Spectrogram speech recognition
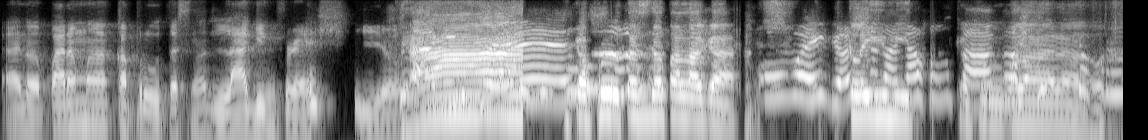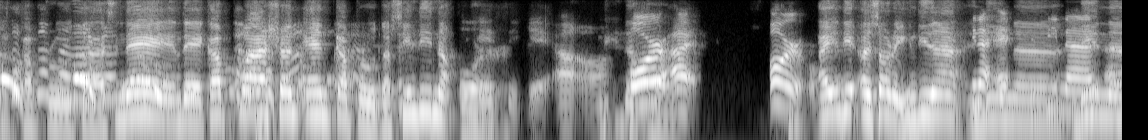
ano, parang mga kaprutas, no? Laging fresh. Yun. Yan! Fresh! Kaprutas na talaga. Oh my gosh, Claim it. Kapru, wala na. O, kaprutas. Hindi, hindi. Kapassion and kaprutas. Hindi na Okay, or. sige. Oo. Hindi na Or, or. ah, or, Ay, hindi. ah, sorry. Hindi na, Hindi na- hindi na, hindi na- hindi na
